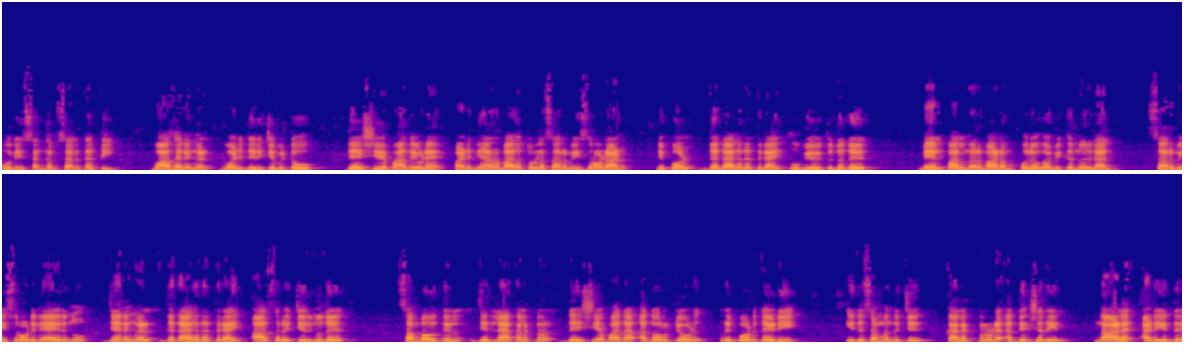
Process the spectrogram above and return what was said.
പോലീസ് സംഘം സ്ഥലത്തെത്തി. വാഹനങ്ങൾ വഴിതിരിച്ചു വിട്ടു. ദേശീയപാതയുടെ പടിഞ്ഞാറ് ഭാഗത്തുള്ള സർവീസ് റോഡാണ് ഇപ്പോൾ ഗതാഗതത്തിനായി ഉപയോഗിക്കുന്നത്. മേൽപ്പാല നിർമ്മാണം പുരോഗമിക്കുന്നതിനാൽ സർവീസ് റോഡിനെയായിരുന്നു ജനങ്ങൾ ഗതാഗതത്തിനായി ആശ്രയിച്ചിരുന്നത്. സംഭവത്തിൽ ജില്ലാ കലക്ടർ ദേശീയപാത അതോറിറ്റിയോട് റിപ്പോർട്ട് തേടി. ഇത് സംബന്ധിച്ച് കലക്ടറുടെ അധ്യക്ഷതയിൽ നാളെ അടിയന്തര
